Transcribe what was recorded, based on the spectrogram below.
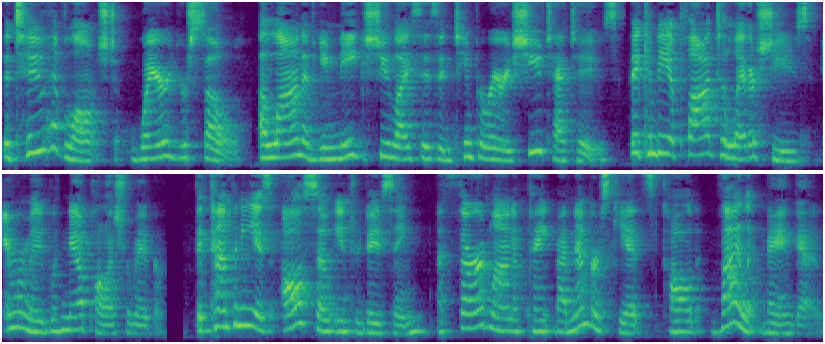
the two have launched Wear Your Soul, a line of unique shoelaces and temporary shoe tattoos that can be applied to leather shoes and removed with nail polish remover. The company is also introducing a third line of paint by numbers kits called Violet Van Gogh.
